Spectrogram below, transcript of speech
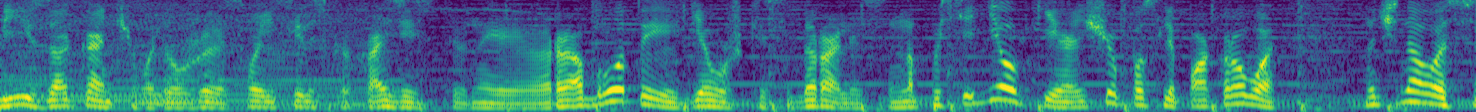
и заканчивали уже свои сельскохозяйственные работы. Девушки собирались на посиделки, а еще после покрова начиналась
